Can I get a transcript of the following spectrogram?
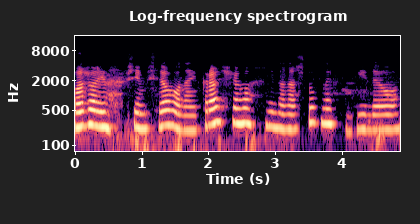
Бажаю всім всього найкращого і до наступних відео.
